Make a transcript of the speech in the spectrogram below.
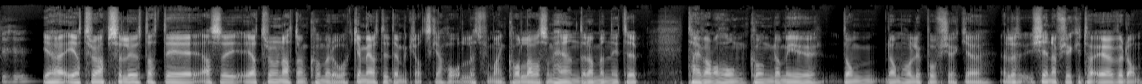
Mhm. Jag, jag tror absolut att det, alltså jag tror nog att de kommer åka mer åt det demokratiska hållet, för man kollar vad som händer, ja, men i typ Taiwan och Hongkong, de är ju, de, de håller på att försöka, eller Kina försöker ta över dem,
